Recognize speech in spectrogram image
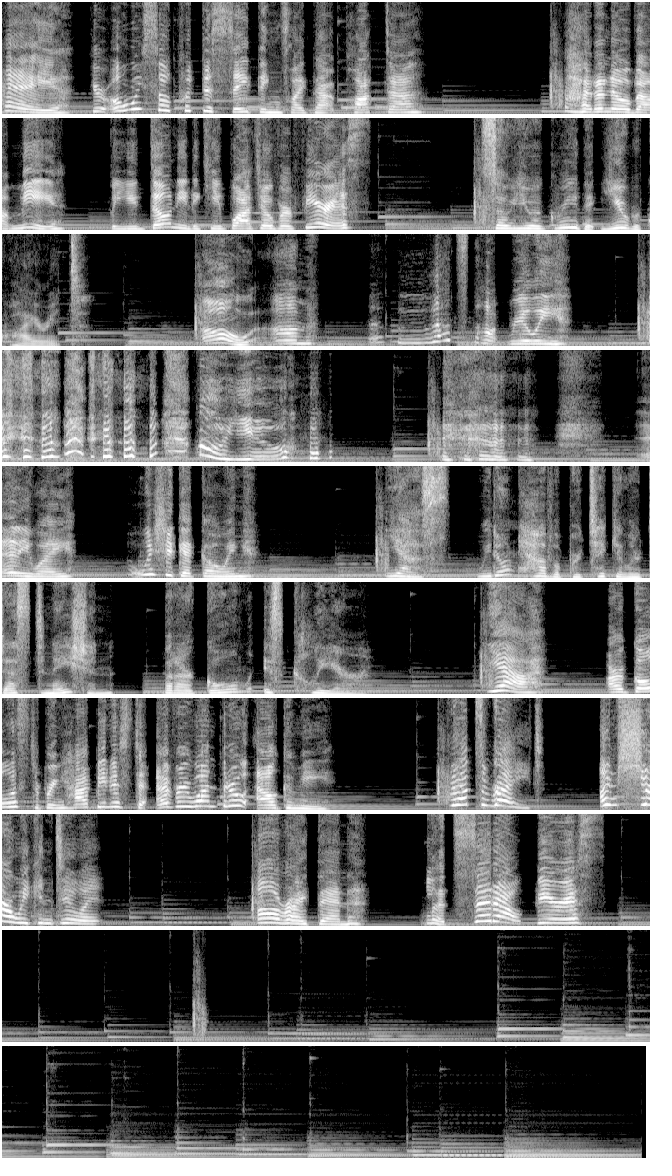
Hey, you're always so quick to say things like that, Plachta. I don't know about me, but you don't need to keep watch over Firis. So you agree that you require it? Oh, um, that's not really... oh, you! anyway, we should get going. Yes, we don't have a particular destination, but our goal is clear. Yeah, our goal is to bring happiness to everyone through alchemy. That's right! I'm sure we can do it! Alright then. Let's set out, Firis!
